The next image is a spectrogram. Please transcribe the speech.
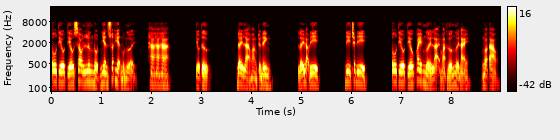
Tô tiếu tiếu sau lưng đột nhiên xuất hiện một người, ha ha ha. Tiểu tử, đây là hoàng tuyền đinh. Lấy đạo đi đi chết đi. Tô tiếu tiếu quay người lại mặt hướng người này, ngoa tạo,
